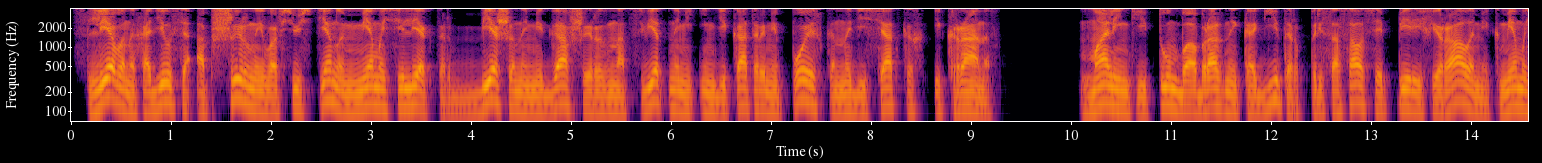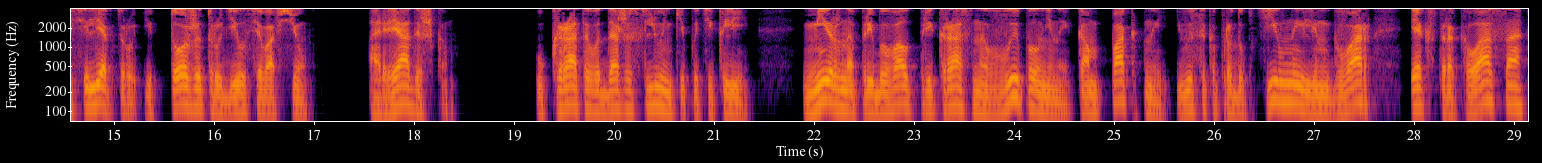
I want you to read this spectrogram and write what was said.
Слева находился обширный во всю стену мемоселектор, бешено мигавший разноцветными индикаторами поиска на десятках экранов. Маленький тумбообразный кагитер присосался перифералами к мемоселектору и тоже трудился вовсю. А рядышком у Кратова даже слюньки потекли. Мирно пребывал прекрасно выполненный, компактный и высокопродуктивный лингвар экстра-класса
